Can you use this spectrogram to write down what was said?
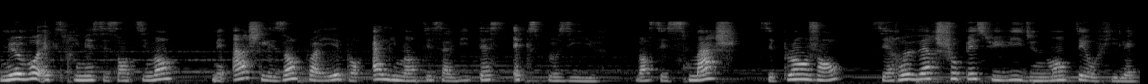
mieux vaut exprimer ses sentiments, mais H les employait pour alimenter sa vitesse explosive, dans ses smashs, ses plongeons, ses revers chopés suivis d'une montée au filet.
